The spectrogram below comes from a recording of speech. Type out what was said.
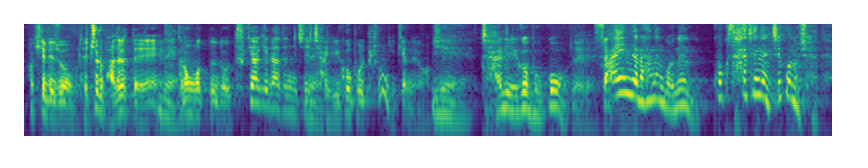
확실히 좀 대출을 받을 때 네. 그런 것들도 특약이라든지 네. 잘 읽어볼 필요는 있겠네요. 확실히. 예, 잘 읽어보고 네네. 사인을 하는 거는 꼭 사진을 찍어 놓으셔야 돼요.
